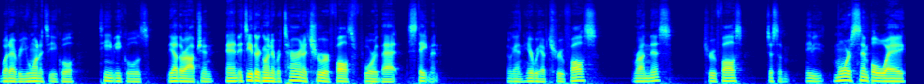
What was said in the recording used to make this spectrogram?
whatever you want it to equal, team equals the other option, and it's either going to return a true or false for that statement. So again, here we have true, false. Run this, true, false. Just a maybe more simple way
